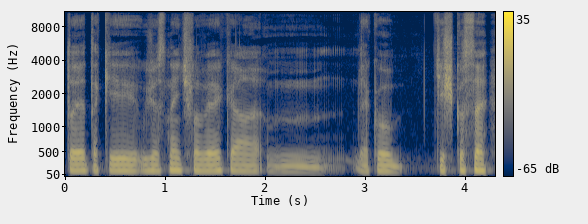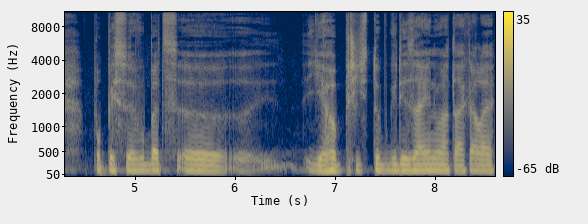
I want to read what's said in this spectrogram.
to je taky úžasný člověk a um, jako těžko se popisuje vůbec uh, jeho přístup k designu a tak, ale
